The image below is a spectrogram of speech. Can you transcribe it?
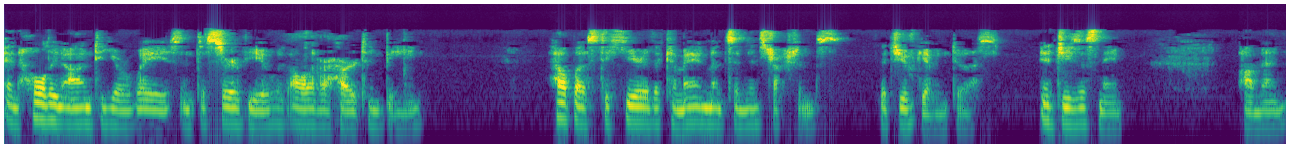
and holding on to your ways and to serve you with all of our heart and being. Help us to hear the commandments and instructions that you've given to us. In Jesus' name, Amen.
